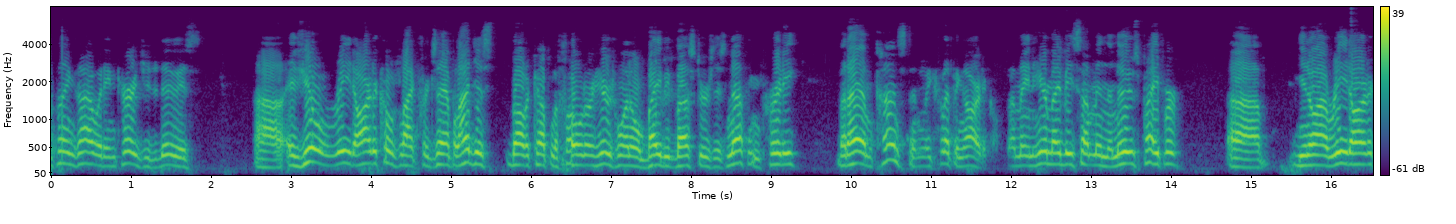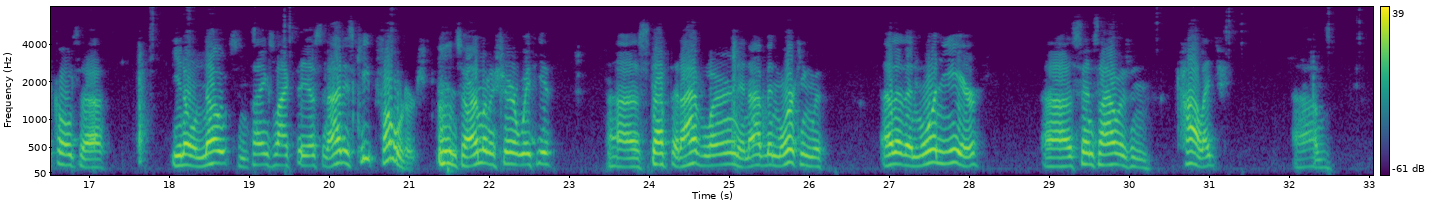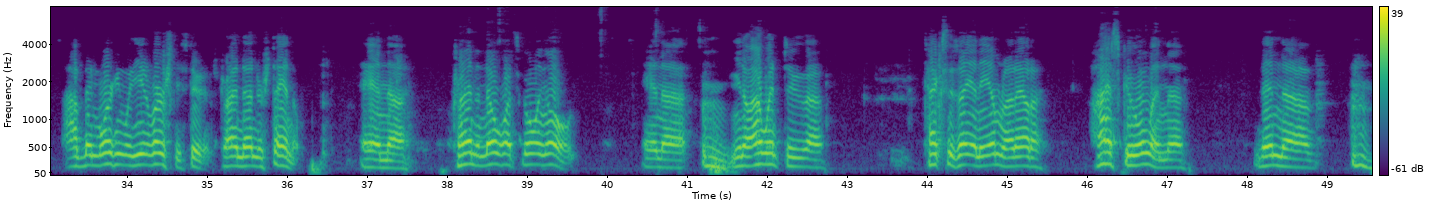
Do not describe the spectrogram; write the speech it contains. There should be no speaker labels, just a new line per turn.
of the things I would encourage you to do is, uh, is you'll read articles like, for example, I just brought a couple of folder. Here's one on baby busters. It's nothing pretty, but I am constantly clipping articles. I mean, here may be something in the newspaper. Uh, you know, I read articles, uh, you know, notes and things like this, and I just keep folders. so I'm going to share with you uh, stuff that I've learned, and I've been working with, other than one year, uh, since I was in college. Um, I've been working with university students, trying to understand them, and uh, trying to know what's going on. And uh, you know, I went to uh, Texas A&M right out of high school, and uh, then uh,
